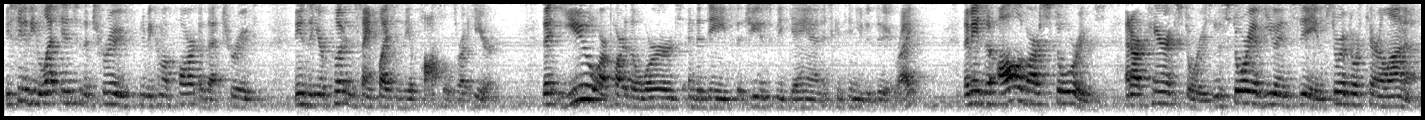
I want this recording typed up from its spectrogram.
You see, to be let into the truth and to become a part of that truth means that you're put in the same place as the apostles right here. That you are part of the words and the deeds that Jesus began and has continued to do, right? That means that all of our stories and our parents' stories and the story of UNC and the story of North Carolina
